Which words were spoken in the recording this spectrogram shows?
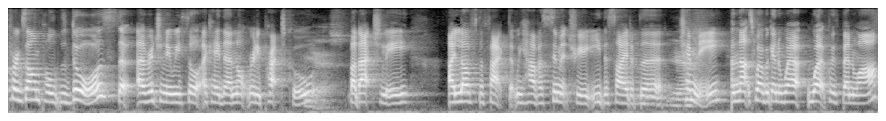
For example, the doors that originally we thought, okay, they're not really practical, Yes. but actually, I love the fact that we have a symmetry either side of the mm, chimney, and that's where we're going to work, work with Benoit.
